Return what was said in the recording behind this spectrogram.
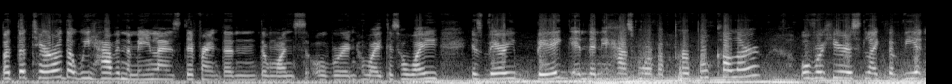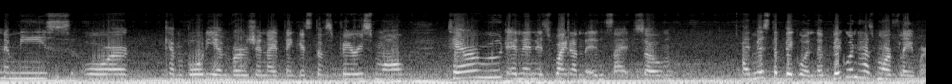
But the taro that we have in the mainland is different than the ones over in Hawaii because Hawaii is very big and then it has more of a purple color. Over here is like the Vietnamese or Cambodian version, I think. It's this very small taro root and then it's white on the inside. So I missed the big one. The big one has more flavor.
